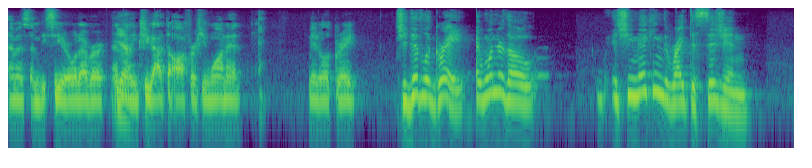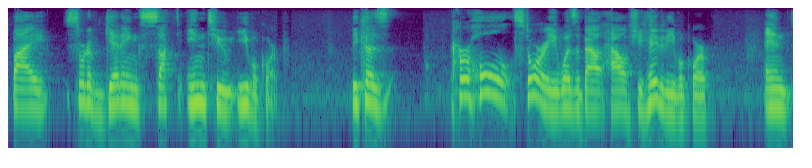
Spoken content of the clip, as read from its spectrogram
MSNBC or whatever and Yeah. then she got the offer she wanted made her look great She did look great. I wonder though, is she making the right decision by sort of getting sucked into Evil Corp? Because her whole story was about how she hated Evil Corp, and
